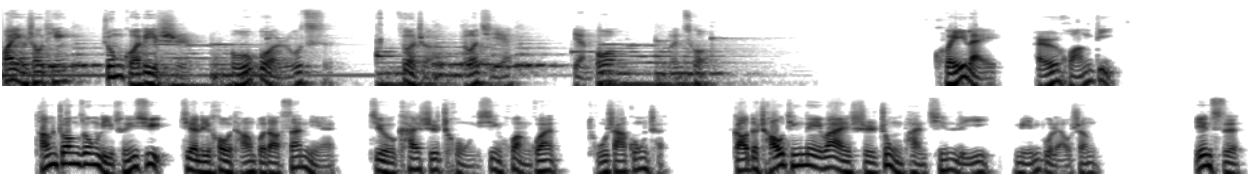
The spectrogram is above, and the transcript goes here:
欢迎收听《中国历史不过如此》，作者罗杰，演播文措。傀儡儿皇帝，唐庄宗李存勖建立后唐不到三年，就开始宠信宦官，屠杀功臣，搞得朝廷内外是众叛亲离，民不聊生。因此，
